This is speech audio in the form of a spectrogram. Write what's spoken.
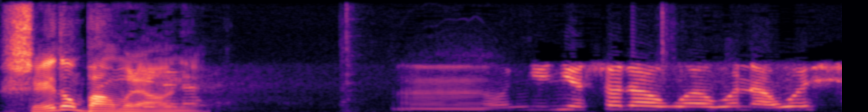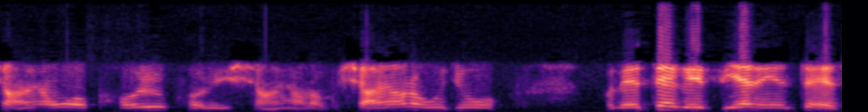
谁都帮不了你。嗯，你你说的我我那我想想，我考虑考虑，想想了，想想了，我就我得再给别人再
